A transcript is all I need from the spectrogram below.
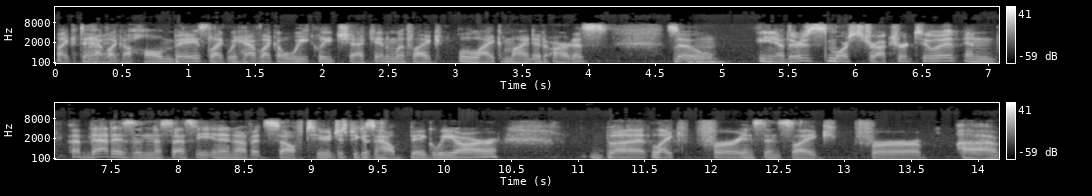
like to have like a home base. Like we have like a weekly check in with like like minded artists. So mm-hmm. you know, there's more structure to it, and that is a necessity in and of itself too, just because of how big we are. But like for instance, like for uh,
